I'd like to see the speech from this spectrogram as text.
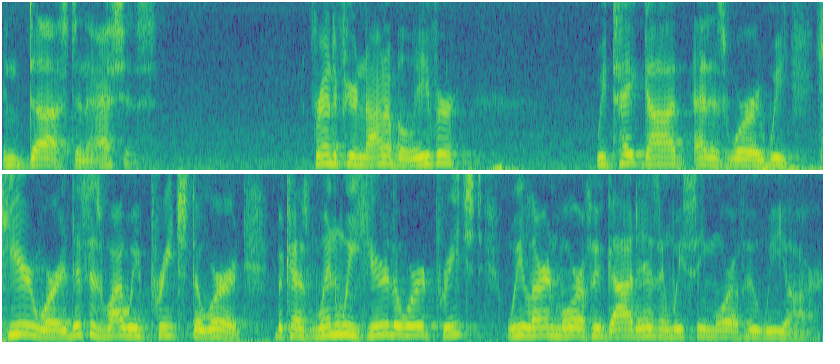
in dust and ashes. Friend, if you're not a believer, we take God at His word. We hear word. This is why we preach the word. Because when we hear the word preached, we learn more of who God is and we see more of who we are.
